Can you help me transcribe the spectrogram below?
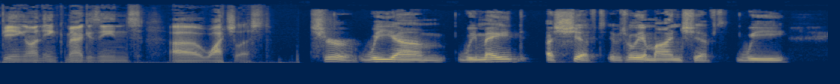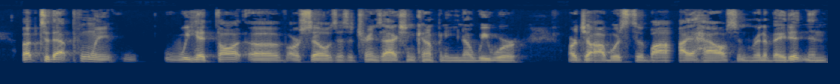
being on Inc. magazine's uh, watch list. Sure. We um we made a shift. It was really a mind shift. We up to that point we had thought of ourselves as a transaction company. You know, we were our job was to buy a house and renovate it and then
